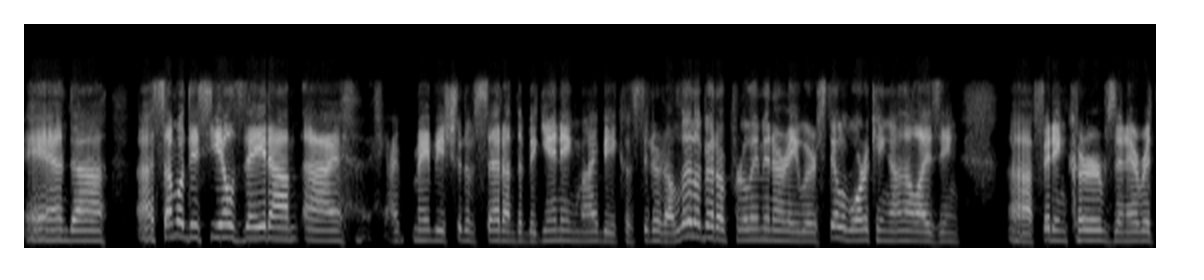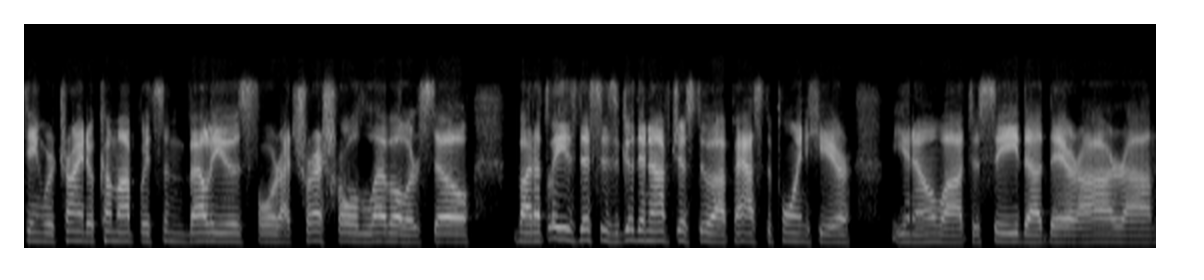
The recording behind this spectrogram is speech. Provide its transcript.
And uh, uh, some of this yields data, uh, I maybe should have said at the beginning, might be considered a little bit of preliminary. We're still working, analyzing uh, fitting curves and everything. We're trying to come up with some values for a threshold level or so. But at least this is good enough just to uh, pass the point here, you know, uh, to see that there are um,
